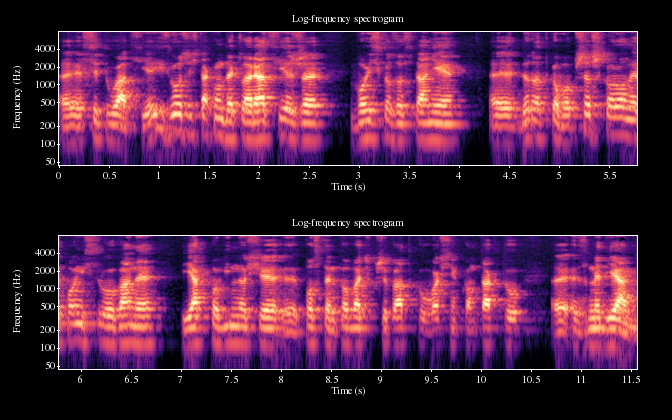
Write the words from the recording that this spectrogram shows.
e, sytuację i złożyć taką deklarację, że wojsko zostanie e, dodatkowo przeszkolone, poinstruowane, jak powinno się e, postępować w przypadku właśnie kontaktu z mediami.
